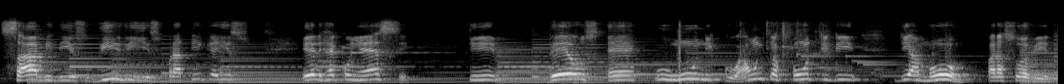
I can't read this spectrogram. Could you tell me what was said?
Sabe disso, vive isso, pratica isso. Ele reconhece que Deus é o único, a única fonte de, de amor para a sua vida.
